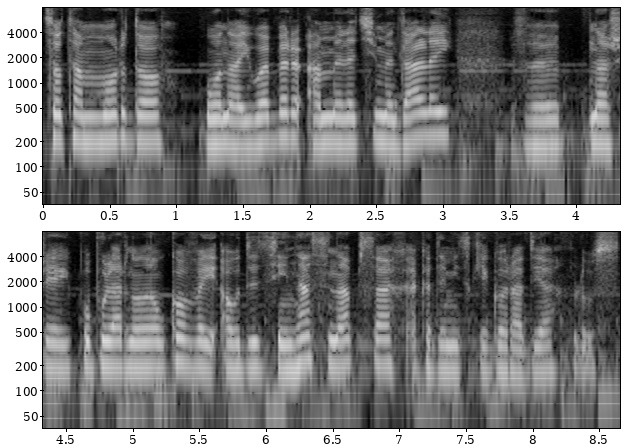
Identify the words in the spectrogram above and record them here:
Co tam mordo? Łona i Weber, a my lecimy dalej w naszej popularno-naukowej audycji na synapsach Akademickiego Radia Luz.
